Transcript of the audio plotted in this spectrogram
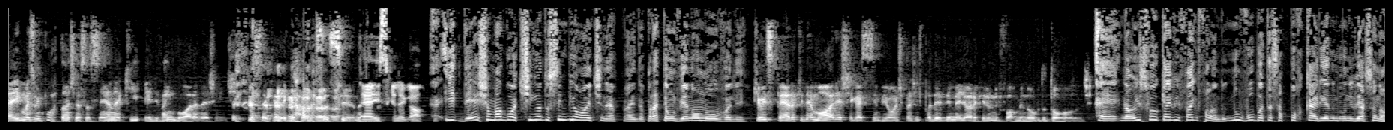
É, mas o importante dessa cena é que ele vai embora, né, gente? Isso é que é legal dessa cena. É, isso que é legal. É, E deixa uma gotinha do simbionte, né? Ainda pra ter um Venom novo ali. Que eu espero que demore a chegar esse simbionte pra gente poder ver melhor aquele uniforme novo do Tom Holland. É, não, isso foi o Kevin Feige falando. Não vou botar essa porcaria no meu universo, não.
